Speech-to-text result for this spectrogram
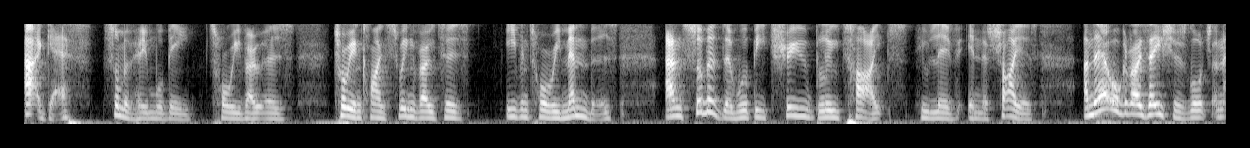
at a guess, some of whom will be Tory voters, Tory inclined swing voters, even Tory members, and some of them will be true blue types who live in the Shires. And their organisation has launched an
